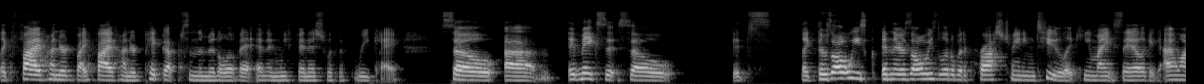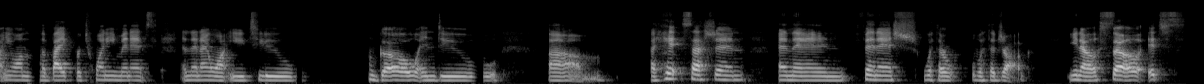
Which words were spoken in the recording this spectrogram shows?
like 500 by 500 pickups in the middle of it and then we finish with a 3k so um, it makes it so it's like there's always and there's always a little bit of cross training too like he might say like i want you on the bike for 20 minutes and then i want you to go and do um, a HIIT session and then finish with a with a jog. You know, so it's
